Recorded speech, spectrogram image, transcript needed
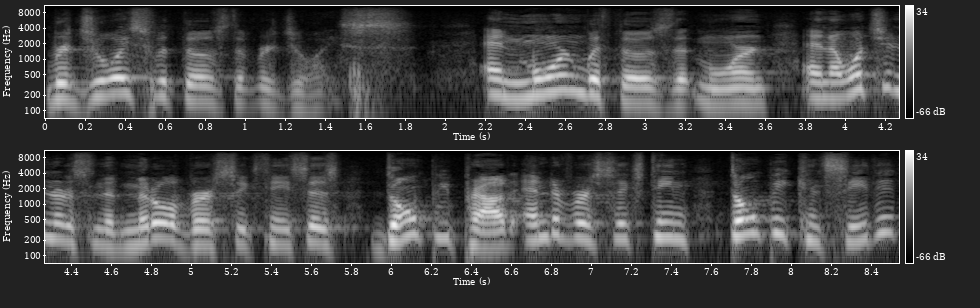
Rejoice with those that rejoice and mourn with those that mourn. And I want you to notice in the middle of verse 16, he says, Don't be proud. End of verse 16, don't be conceited.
